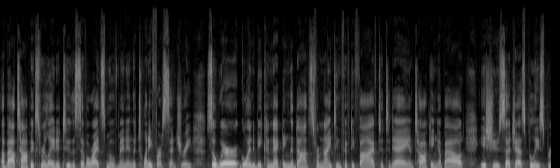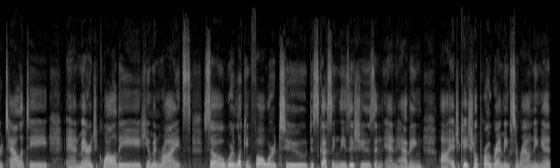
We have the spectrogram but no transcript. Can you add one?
about topics related to the civil rights movement in the 21st century. So we're going to be connecting the dots from 1955 to today and talking about issues such as police brutality and marriage equality, human rights. So we're looking forward to discussing these issues and, and having uh, educational programming surrounding it.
